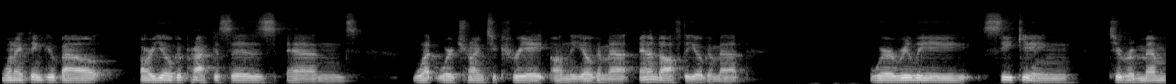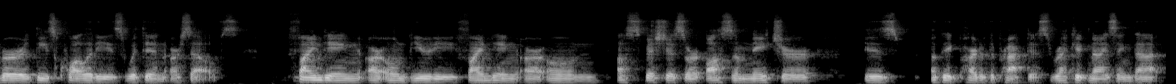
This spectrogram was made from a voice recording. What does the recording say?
When I think about our yoga practices and what we're trying to create on the yoga mat and off the yoga mat, we're really seeking to remember these qualities within ourselves, finding our own beauty, finding our own auspicious or awesome nature is a big part of the practice, recognizing that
